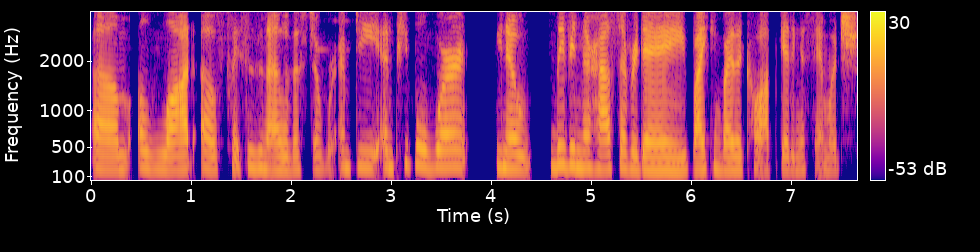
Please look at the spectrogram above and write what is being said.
um, a lot of places in Isla Vista were empty and people weren't, you know, leaving their house every day, biking by the co op, getting a sandwich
